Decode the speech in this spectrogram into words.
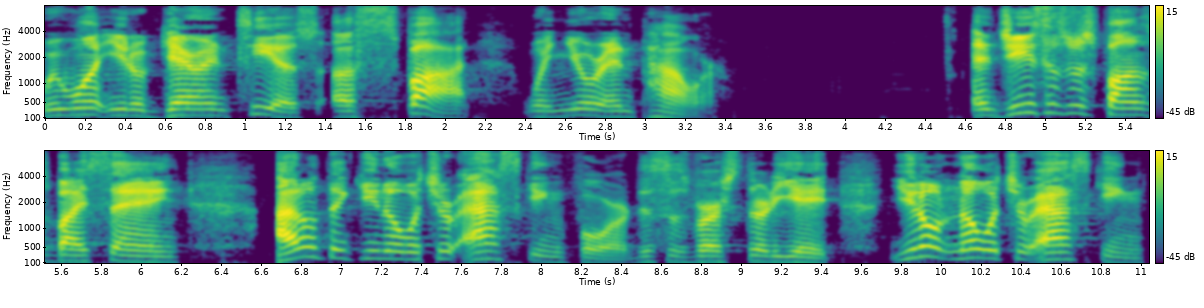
We want you to guarantee us a spot when you're in power. And Jesus responds by saying, I don't think you know what you're asking for. This is verse 38. You don't know what you're asking.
